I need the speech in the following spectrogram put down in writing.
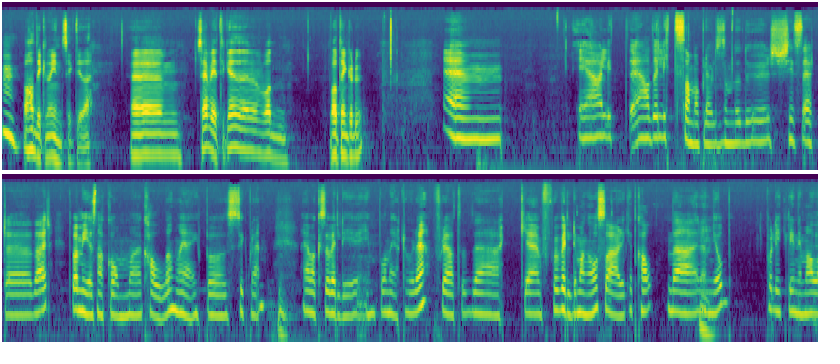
Mm. og hadde ikke noe innsikt i det. Uh, så jeg vet ikke hva, hva tenker du? Um, jeg, har litt, jeg hadde litt samme opplevelse som det du skisserte der. Det var mye snakk om eh, Kalle når jeg gikk på sykepleien. Mm. Jeg var ikke så veldig imponert over det. fordi det er ikke, for veldig mange av oss så er det ikke et kall, det er en Mm. jobb. På lik linje med alle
